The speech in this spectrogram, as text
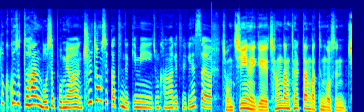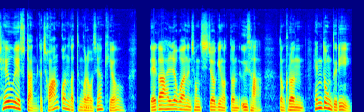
토크 콘서트 한 모습 보면 출정식 같은 느낌이 좀 강하게 들긴 했어요. 정치인에게 창당 탈당 같은 것은 최후의 수단, 그러니까 저항권 같은 거라고 생각해요. 내가 하려고 하는 정치적인 어떤 의사, 어떤 그런 행동들이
